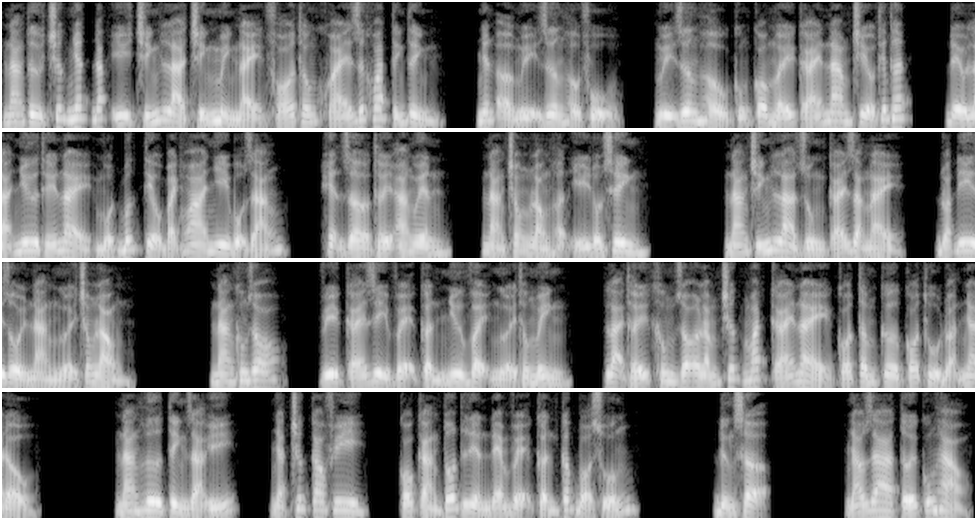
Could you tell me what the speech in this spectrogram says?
Nàng từ trước nhất đắc ý chính là chính mình này phó thông khoái dứt khoát tính tình, nhân ở Ngụy Dương hầu phủ, Ngụy Dương hầu cũng có mấy cái nam triều thiết thất, đều là như thế này một bức tiểu bạch hoa nhi bộ dáng, hiện giờ thấy A Nguyên, nàng trong lòng hận ý đốn sinh. Nàng chính là dùng cái dạng này, đoạt đi rồi nàng người trong lòng. Nàng không rõ, vì cái gì vệ cẩn như vậy người thông minh, lại thấy không rõ lắm trước mắt cái này có tâm cơ có thủ đoạn nha đầu. Nàng hư tình giả ý, nhặt trước cao phi, có càng tốt liền đem vệ cẩn cấp bỏ xuống. Đừng sợ. Nháo ra tới cũng hảo.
